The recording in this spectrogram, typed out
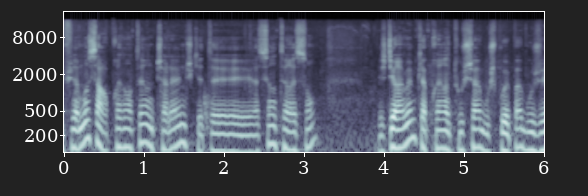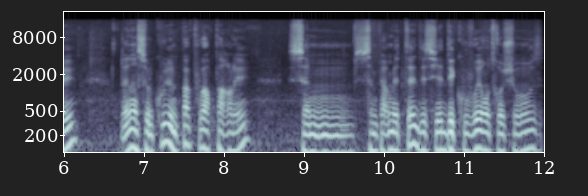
Et finalement, ça représentait un challenge qui était assez intéressant. Je dirais même qu'après un touchable où je ne pouvais pas bouger, là d'un seul coup, de ne pas pouvoir parler, ça me, ça me permettait d'essayer de découvrir autre chose.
